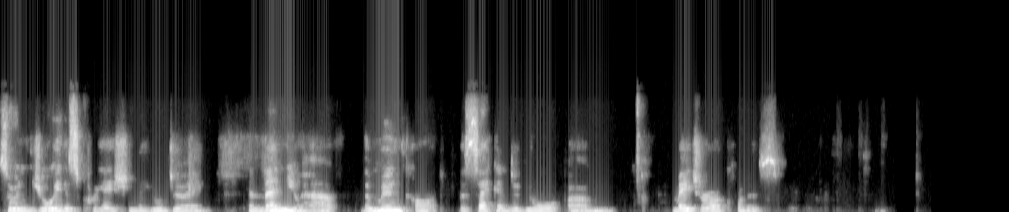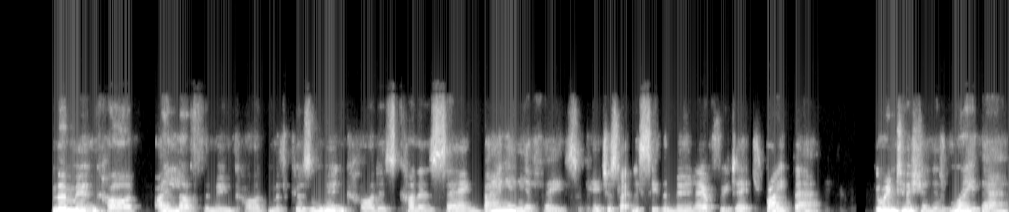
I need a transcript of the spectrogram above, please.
So enjoy this creation that you're doing. And then you have the moon card, the second of your um, major arcanas. The moon card, I love the moon card because the moon card is kind of saying bang in your face, okay, just like we see the moon every day. It's right there. Your intuition is right there.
